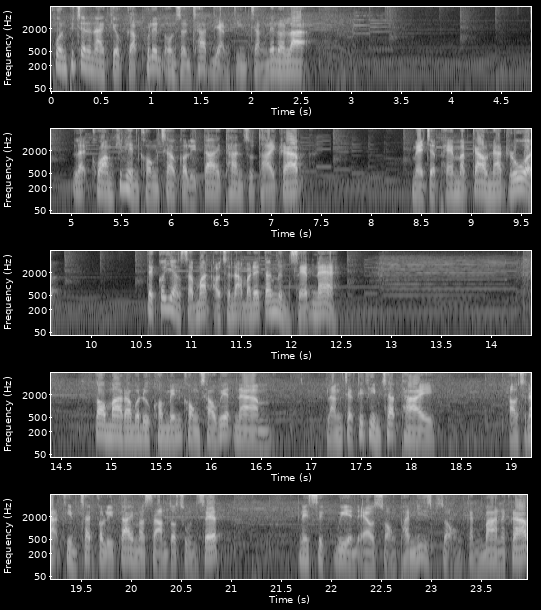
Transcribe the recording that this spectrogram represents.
ควรพิจารณาเกี่ยวกับผู้เล่นโอนสัญชาติอย่างจริงจังได้แล้วละ และความคิดเห็นของชาวเกาหลีใต้ท่านสุดท้ายครับ แม้จะแพ้มา 9 นัดรวด แต่ก็ยังสามารถเอาชนะมาได้ตั้ง 1 เซตแน่ ต่อมาเรามาดูคอมเมนต์ของชาวเวียดนาม หลังจากที่ทีมชาติไทย เอาชนะทีมชาติเกาหลีใต้มา 3 ต่อ 0 เซตในศึก VNL 2022 กันบ้างนนะครับ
